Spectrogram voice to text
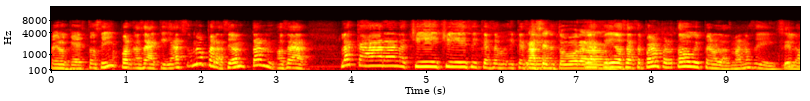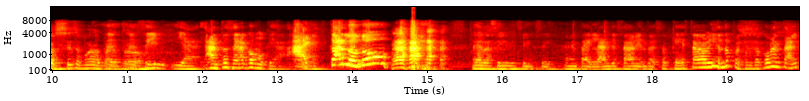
Pero que esto sí, por- o sea, que ya es una operación tan, o sea, la cara, las chichis y que se... y que La se- cintura. sí, o sea, se pueden operar todo, güey, pero las manos y... Sí, y los- pues sí se puede eh, operar eh, todo. sí, y a- antes era como que, ¡ay, Carlos, no! Pero sí, sí, sí, en Tailandia estaba viendo eso. ¿Qué estaba viendo? Pues un documental.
